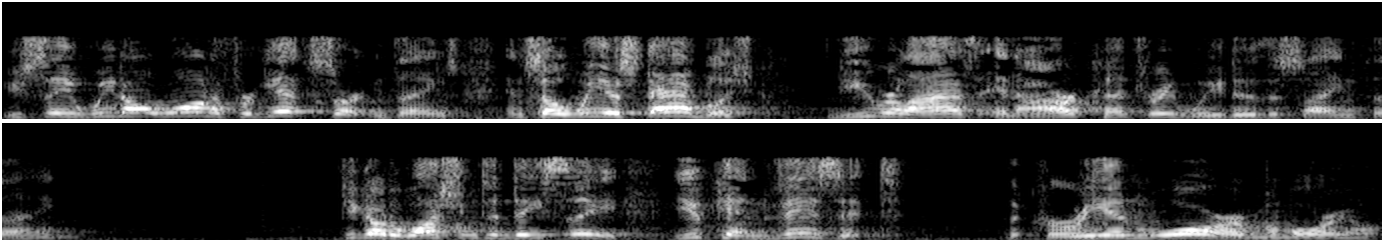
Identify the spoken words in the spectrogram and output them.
You see, we don't want to forget certain things, and so we establish. Do you realize in our country we do the same thing? If you go to Washington, D.C., you can visit the Korean War Memorial.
